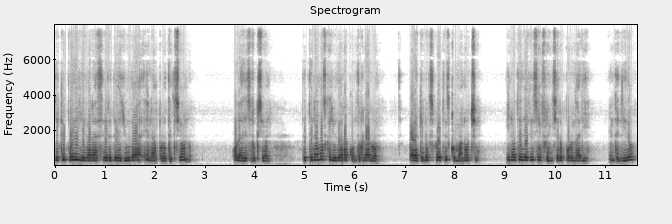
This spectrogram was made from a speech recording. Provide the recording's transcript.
ya que puede llegar a ser de ayuda en la protección o la destrucción. Te tenemos que ayudar a controlarlo, para que no explotes como anoche y no te dejes influenciar por nadie, ¿entendido?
